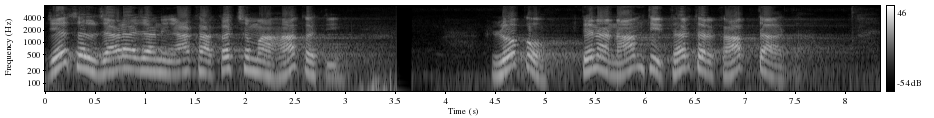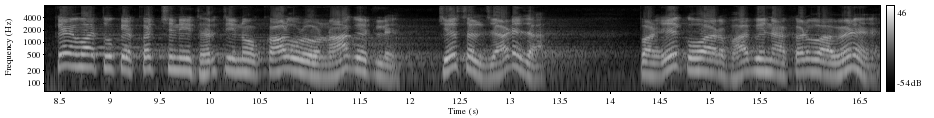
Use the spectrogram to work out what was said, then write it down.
જેસલ જાડેજાની આખા કચ્છમાં હાક હતી. લોકો તેના નામથી થરથર કાપતા હતા. કહેવાતું કે કચ્છની ધરતીનો કાળુડો નાગ એટલે જેસલ જાડેજા. પણ એકવાર ભાભીના કડવા વેણે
